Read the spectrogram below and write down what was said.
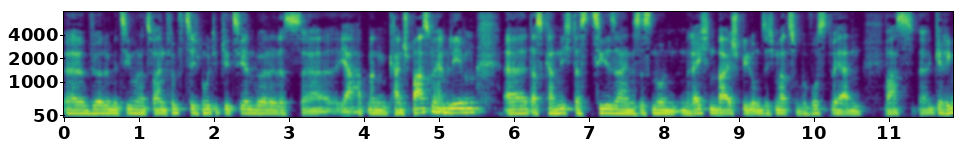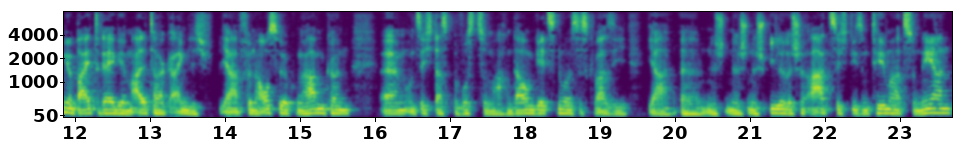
äh, würde, mit 752 multiplizieren würde, das äh, ja hat man keinen Spaß mehr im Leben. Äh, das kann nicht das Ziel sein. Es ist nur ein, Rechenbeispiel, um sich mal zu bewusst werden, was äh, geringe Beiträge im Alltag eigentlich ja für eine Auswirkung haben können ähm, und sich das bewusst zu machen. Darum geht's nur. Es ist quasi ja äh, eine, eine, eine spielerische Art, sich diesem Thema zu nähern.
